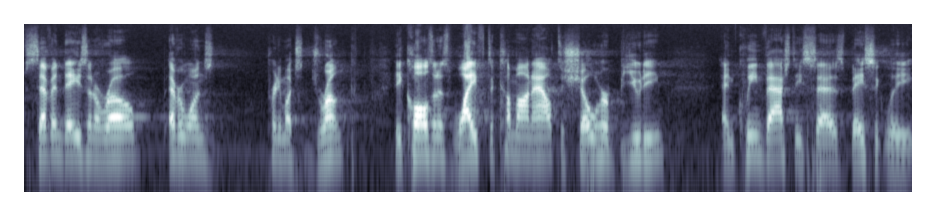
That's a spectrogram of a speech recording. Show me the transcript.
seven days in a row. Everyone's pretty much drunk. He calls on his wife to come on out to show her beauty. And Queen Vashti says, basically,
